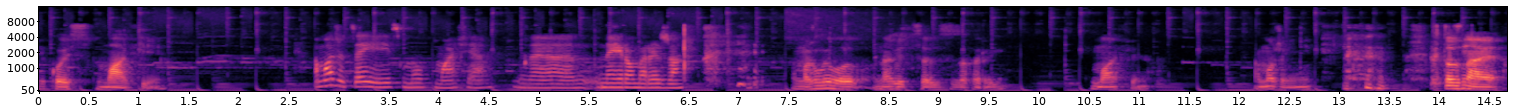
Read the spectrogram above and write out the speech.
якоїсь мафії. А може це і не нейромережа. А Можливо, навіть це з гри. Мафія. А може і ні. Хто знає,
